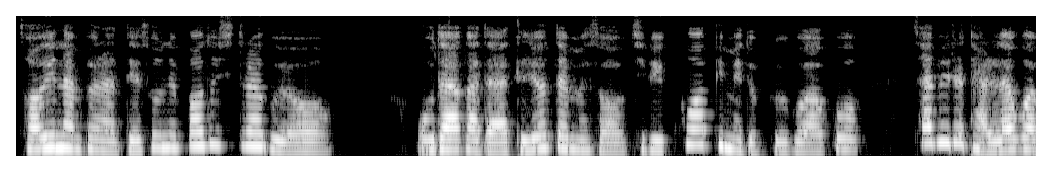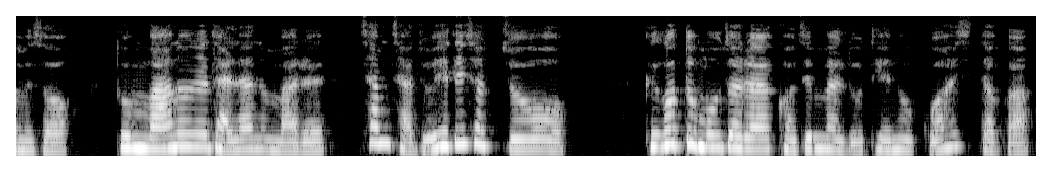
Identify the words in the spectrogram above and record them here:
저희 남편한테 손을 뻗으시더라고요. 오다 가다 들렸다면서 집이 코앞임에도 불구하고 차비를 달라고 하면서 돈 만 원을 달라는 말을 참 자주 해대셨죠. 그것도 모자라 거짓말도 대놓고 하시다가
